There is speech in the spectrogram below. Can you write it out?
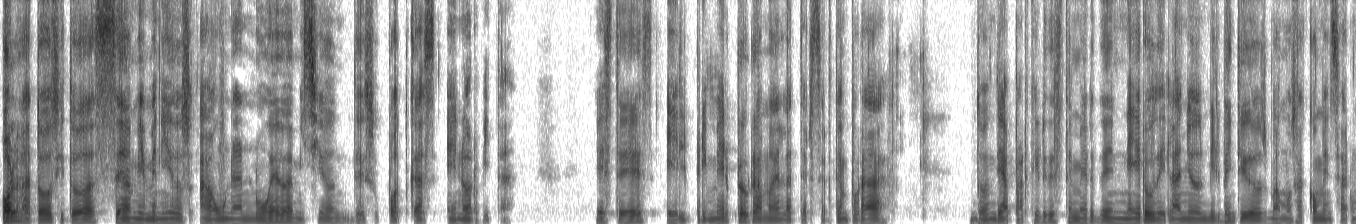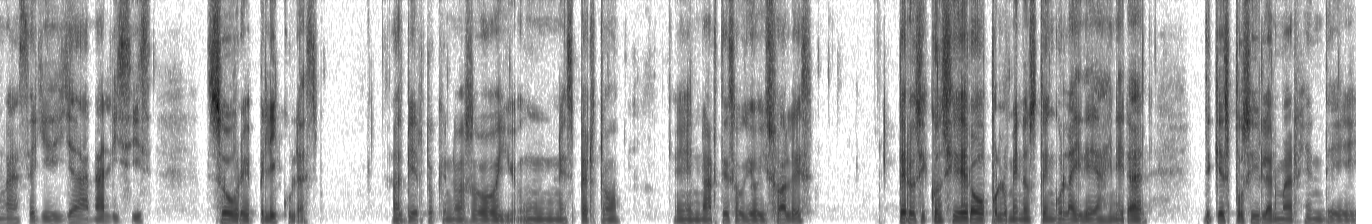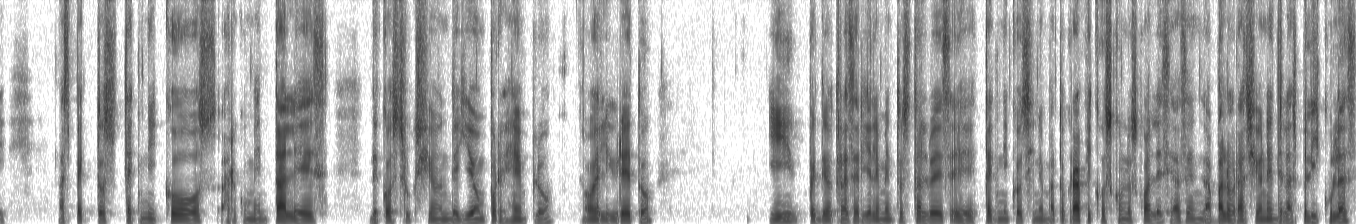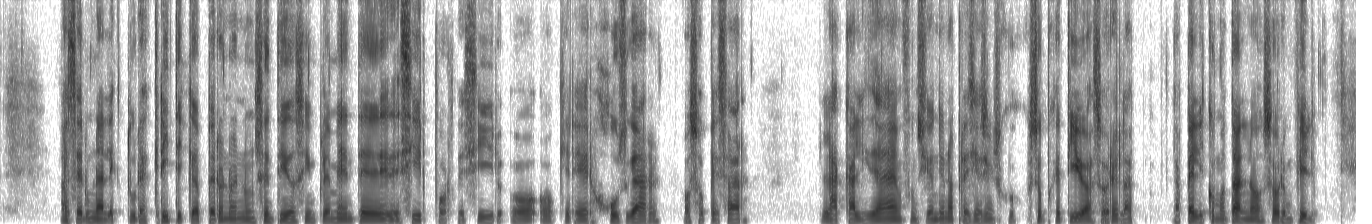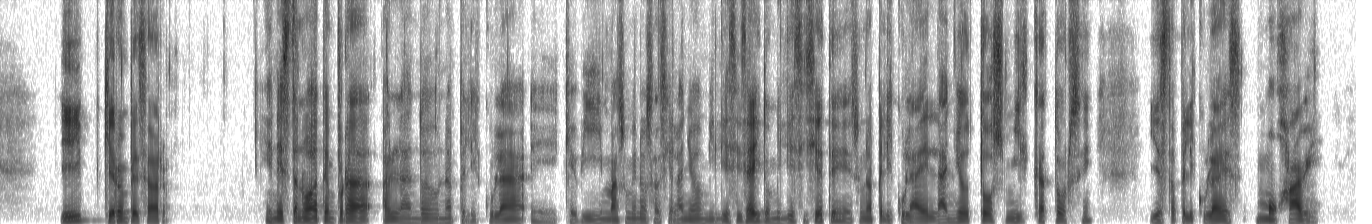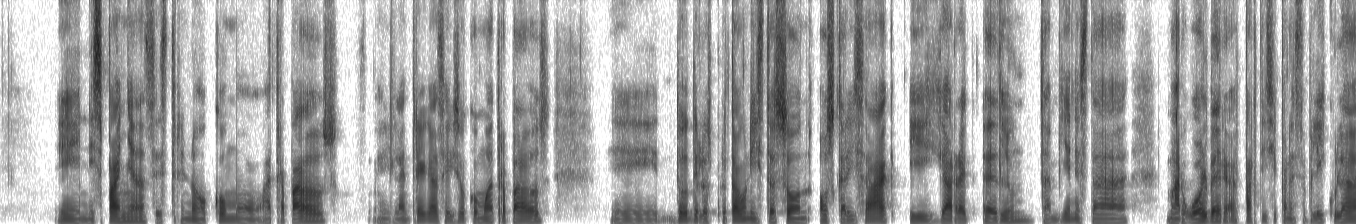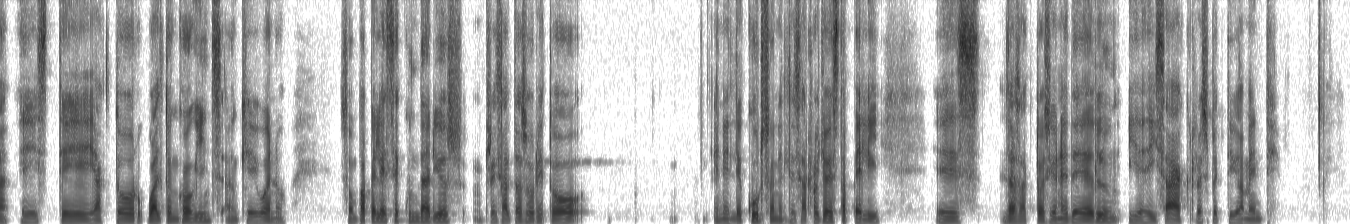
Hola a todos y todas, sean bienvenidos a una nueva emisión de su podcast En órbita. Este es el primer programa de la tercera temporada, donde a partir de este mes de enero del año 2022 vamos a comenzar una seguidilla de análisis sobre películas. Advierto que no soy un experto en artes audiovisuales, pero sí considero, o por lo menos tengo la idea general, de que es posible al margen de aspectos técnicos, argumentales, de construcción de guion, por ejemplo, o de libreto, y pues de otra serie elementos tal vez eh, técnicos cinematográficos con los cuales se hacen las valoraciones de las películas, hacer una lectura crítica, pero no en un sentido simplemente de decir por decir o, o querer juzgar o sopesar la calidad en función de una apreciación subjetiva sobre la, la peli como tal, ¿no? Sobre un film. Y quiero empezar en esta nueva temporada hablando de una película eh, que vi más o menos hacia el año 2016-2017. Es una película del año 2014 y esta película es Mojave. En España se estrenó como Atrapados, eh, la entrega se hizo como Atrapados. Eh, dos de los protagonistas son Oscar Isaac y Garrett Edlund. También está Mark Wahlberg, participa en esta película. Este actor Walton Goggins, aunque bueno, son papeles secundarios, resalta sobre todo en el decurso, en el desarrollo de esta peli, es las actuaciones de Edlund y de Isaac respectivamente.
